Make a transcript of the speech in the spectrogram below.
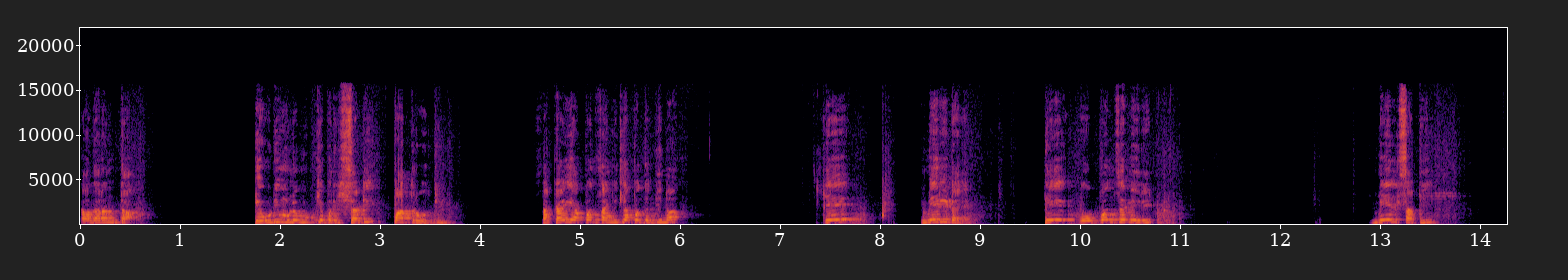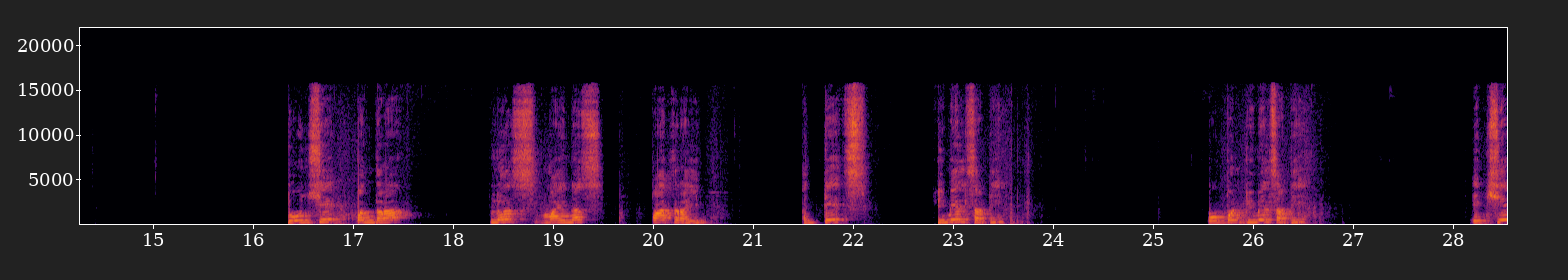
साधारणतः एवढी मुलं मुख्य परीक्षेसाठी पात्र होतील. सकाळी आपण सांगितल्या पद्धतीनं जे मेरिट आहे ते ओपनचं मेरिट मेलसाठी दोनशे पंधरा प्लस मायनस पाच राहील. आणि तेच फिमेलसाठी ओपन फिमेलसाठी एकशे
